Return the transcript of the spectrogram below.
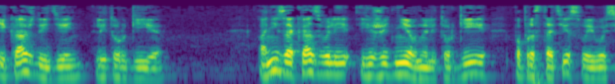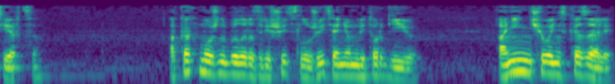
И каждый день литургия они заказывали ежедневно литургии по простоте своего сердца. А как можно было разрешить служить о нем литургию? Они ничего не сказали,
